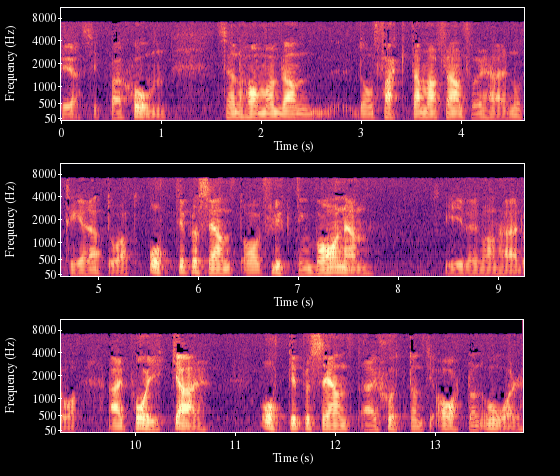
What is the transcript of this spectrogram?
kösituation. Sen har man bland de fakta man framför här noterat då att 80% av flyktingbarnen, skriver man här då, är pojkar 80% är 17 till 18 år.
